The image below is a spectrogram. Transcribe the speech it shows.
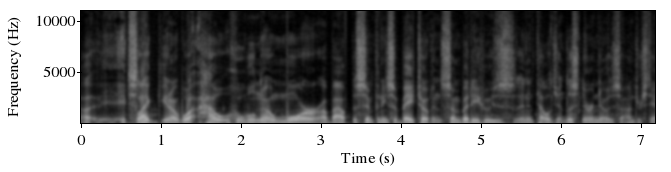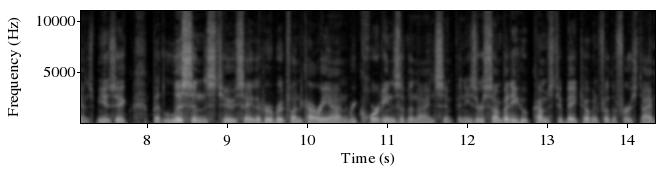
uh, it's like you know what, how who will know more about the symphonies of Beethoven? Somebody who's an intelligent listener knows understands music, but listens to say the Herbert von Karajan recordings of the nine symphonies, or somebody who comes to Beethoven for the first time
